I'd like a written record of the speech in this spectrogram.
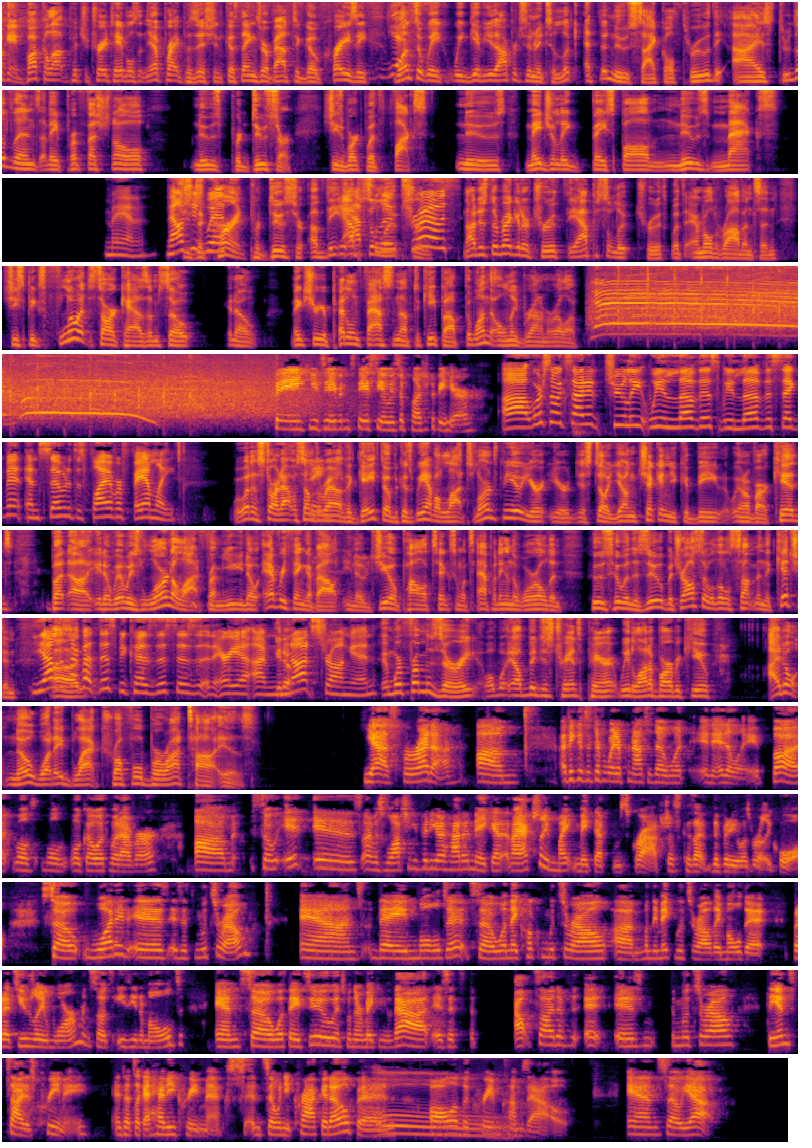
Okay, buckle up, put your tray tables in the upright position because things are about to go crazy. Yes. Once a week, we give you the opportunity to look at the news cycle through the eyes, through the lens of a professional news producer. She's worked with Fox News, Major League Baseball, Newsmax. Man, now she's, she's the with current producer of the, The absolute, Absolute truth. Truth. not just the regular truth, the absolute truth with Emerald Robinson. She speaks fluent sarcasm, so you know, make sure you're pedaling fast enough to keep up. The one, the only Breanna Morello. Yay! Thank you, David and Stacey. Always a pleasure to be here. Uh, we're so excited. Truly, we love this. We love this segment, and so does this flyover family. We want to start out with something Thank right out of the gate, though, because we have a lot to learn from you. You're you're just still a young chicken. You could be one of our kids, but uh, you know we always learn a lot from you. You know everything about you know geopolitics and what's happening in the world and who's who in the zoo. But you're also a little something in the kitchen. Yeah, let's Uh, talk about this because this is an area I'm You know- not strong in. and we're from Missouri. Well, I'll be just transparent. We eat a lot of barbecue. I don't know what a black truffle burrata is. Yes, Beretta. Um, I think it's a different way to pronounce it though in Italy, but we'll we'll we'll go with whatever. Um, so it is. I was watching a video on how to make it, and I actually might make that from scratch just because the video was really cool. So what it is is it's mozzarella, and they mold it. So when they cook mozzarella, um, when they make mozzarella, they mold it, but it's usually warm, and so it's easy to mold. And so what they do is when they're making that is it's the outside of it is the mozzarella, the inside is creamy, and it's like a heavy cream mix. And so when you crack it open, all of the cream comes out. And so yeah.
